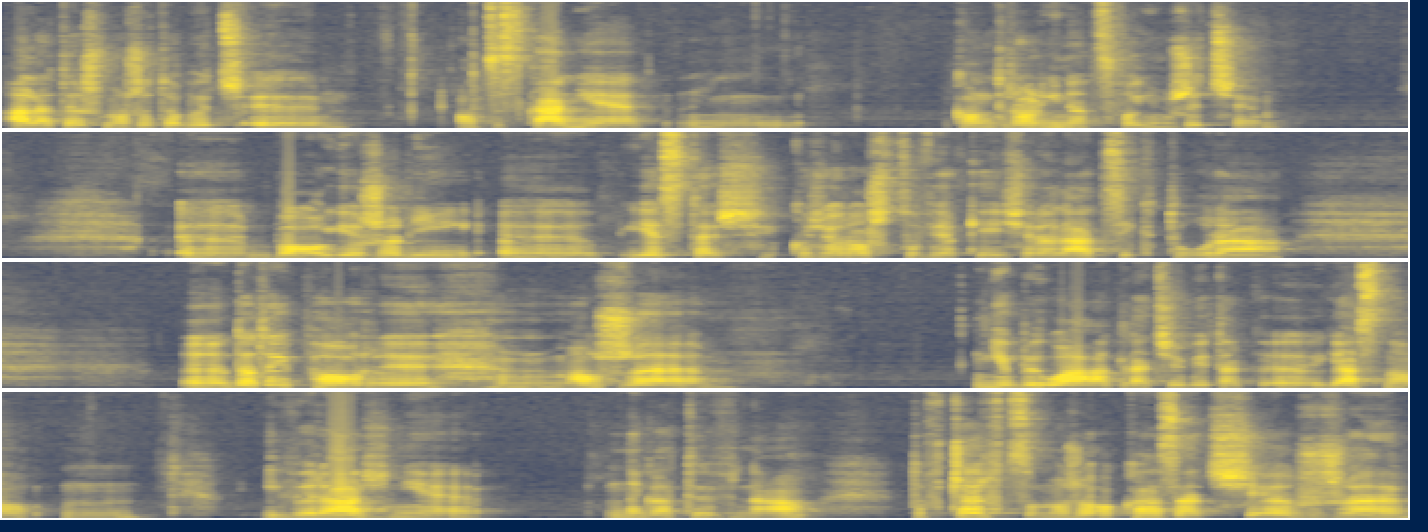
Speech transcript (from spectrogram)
ale też może to być y, odzyskanie mm, kontroli nad swoim życiem. Y, Bo jeżeli y, jesteś koziorożcu w jakiejś relacji, która y, do tej pory y, może nie była dla Ciebie tak jasno mm, i wyraźnie negatywna, to w czerwcu może okazać się, że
